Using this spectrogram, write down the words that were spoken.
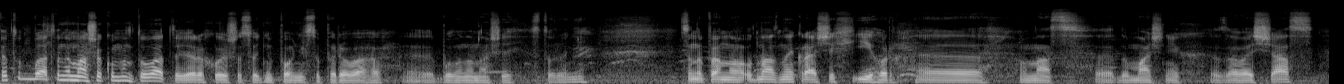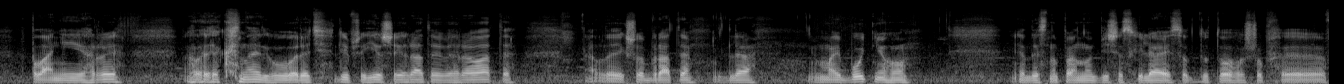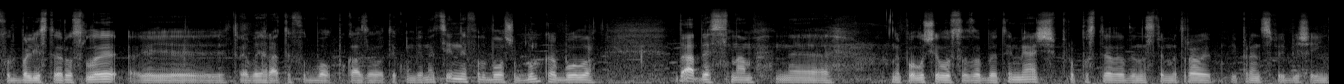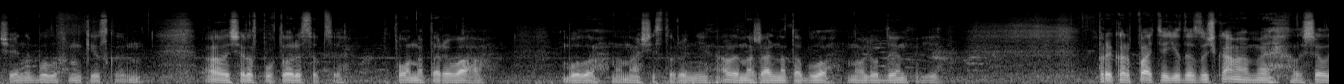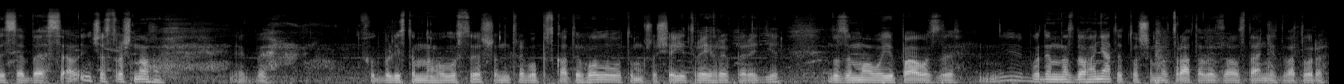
Та тут багато нема що коментувати. Я рахую, що сьогодні повністю перевага е, була на нашій стороні. Це, напевно, одна з найкращих ігор е, у нас е, домашніх за весь час в плані ігри. Але як навіть говорять, ліпше гірше грати і вигравати. Але якщо брати для майбутнього, я десь, напевно, більше схиляюся до того, щоб е, футболісти росли. І треба грати в футбол, показувати комбінаційний футбол, щоб думка була. Да, десь нам не, не вийшло забити м'яч, пропустили 11-метровий, і, в принципі, більше іншої не було Франківського. Але ще раз повторюся, це повна перевага була на нашій стороні. Але, на жаль, на табло 0-1. І Прикарпаття їде з очками, ми лишилися без. Але нічого страшного, якби футболістам наголосив, що не треба опускати голову, тому що ще є три ігри впереді до зимової паузи. І будемо наздоганяти те, що ми втратили за останні два тури.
